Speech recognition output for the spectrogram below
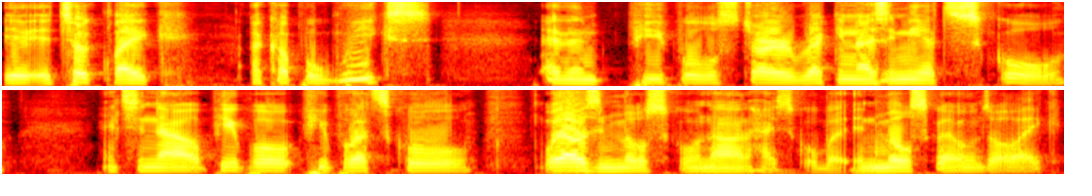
it, it took like a couple weeks and then people started recognizing me at school and so now people people at school, well, I was in middle school, not in high school, but in middle school, everyone's all like,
